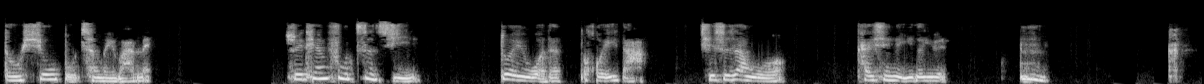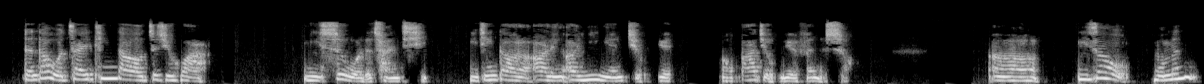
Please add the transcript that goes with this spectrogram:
都修补成为完美。所以，天父自己对我的回答，其实让我开心了一个月。等到我再听到这句话，“你是我的传奇”，已经到了二零二一年九月哦，八九月份的时候，啊、你知道我们。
